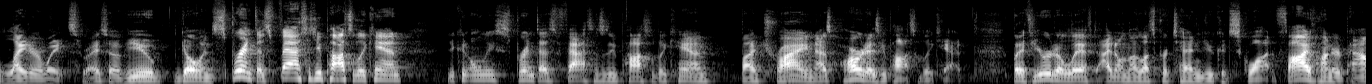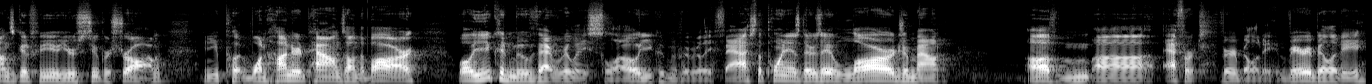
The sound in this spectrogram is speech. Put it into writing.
lighter weights, right? So if you go and sprint as fast as you possibly can, you can only sprint as fast as you possibly can by trying as hard as you possibly can. But if you were to lift, I don't know, let's pretend you could squat 500 pounds, good for you, you're super strong, and you put 100 pounds on the bar, well, you could move that really slow, you could move it really fast. The point is there's a large amount of mm, uh, effort variability, variability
